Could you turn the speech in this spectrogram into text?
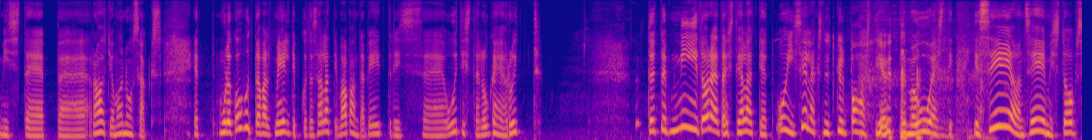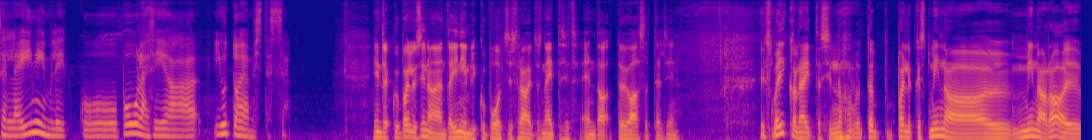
mis teeb eh, raadio mõnusaks. et mulle kohutavalt meeldib, kuidas alati vabandab eetris uudistelugeja Rutt ta ütleb nii toredasti alati, et oi, see läks nüüd küll pahasti ja ütleme uuesti. ja see on see, mis toob selle inimliku poole siia jutuajamistesse. Indrek, kui palju sina enda inimlikku poolt siis raadios näitasid enda tööaastatel siin? Eks ma ikka näitasin, noh, paljukest mina, mina ra-,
